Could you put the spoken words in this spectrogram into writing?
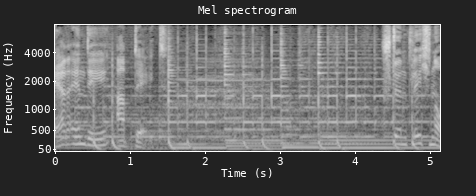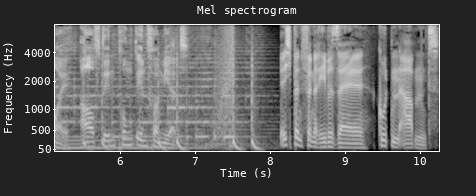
RND Update. Stündlich neu. Auf den Punkt informiert. Ich bin Finn Riebesell. Guten Abend.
